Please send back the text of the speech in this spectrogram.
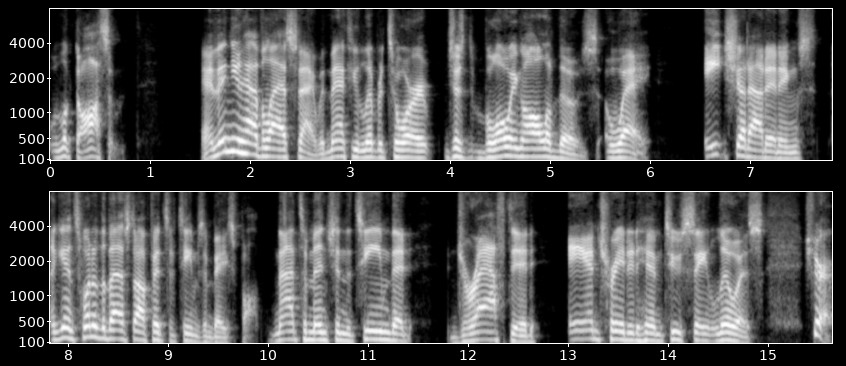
looked awesome. And then you have last night with Matthew Liberatore just blowing all of those away. Eight shutout innings against one of the best offensive teams in baseball. Not to mention the team that drafted and traded him to St. Louis. Sure,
